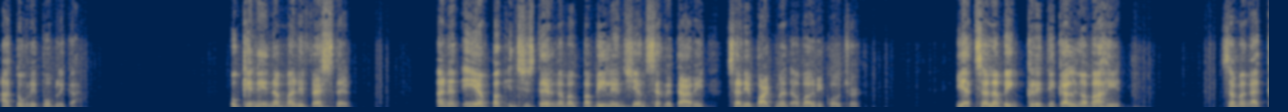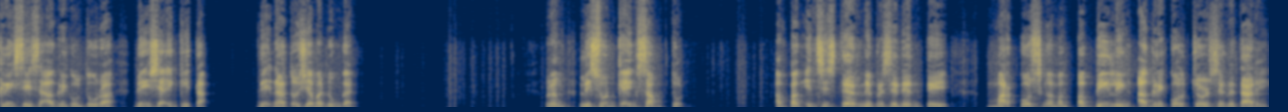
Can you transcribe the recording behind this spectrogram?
atong republika. O kini na manifested anang iyang pag-insister nga magpabilin siyang secretary sa Department of Agriculture. Yet sa labing critical nga bahid sa mga krisis sa agrikultura, di siya ikita. Di nato siya madunggan. Nang lisod kaing sabton ang pag-insister ni Presidente Marcos nga magpabiling agriculture secretary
